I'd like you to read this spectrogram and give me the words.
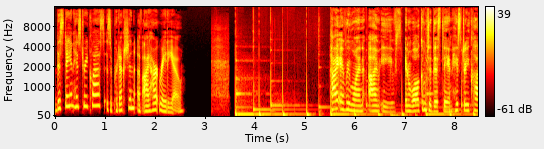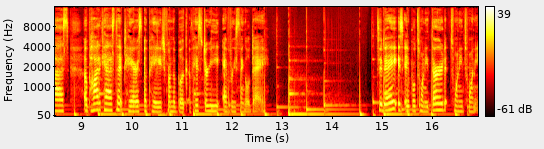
This Day in History class is a production of iHeartRadio. Hi, everyone. I'm Eves, and welcome to This Day in History class, a podcast that tears a page from the book of history every single day. Today is April 23rd, 2020.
